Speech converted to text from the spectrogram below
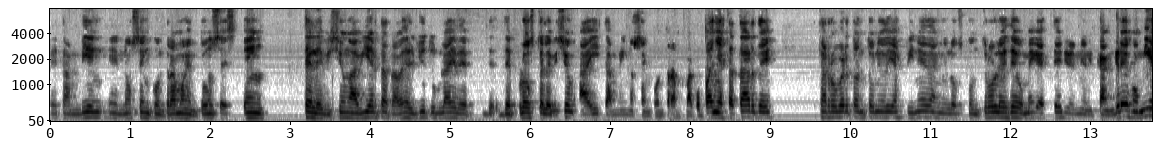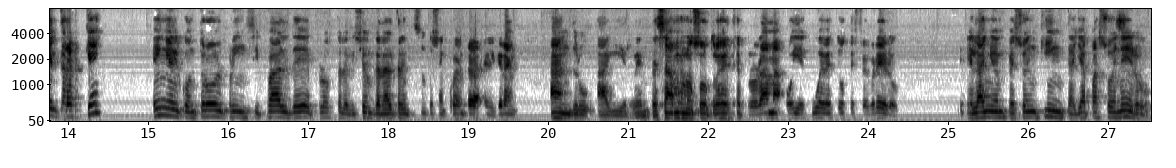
eh, también, nos encontramos entonces en televisión abierta a través del YouTube Live de, Plus Televisión. Ahí también nos encontramos. Me acompaña esta tarde. Está Roberto Antonio Díaz Pineda en los controles de Omega Estéreo en el Cangrejo, mientras que en el control principal de Plus Televisión, Canal 35, se encuentra el gran Andrew Aguirre. Empezamos nosotros este programa, hoy es jueves 2 de febrero. El año empezó en quinta, ya pasó enero,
